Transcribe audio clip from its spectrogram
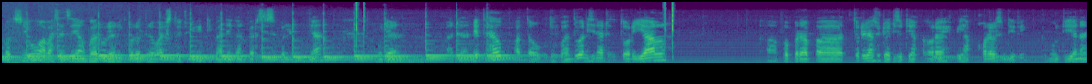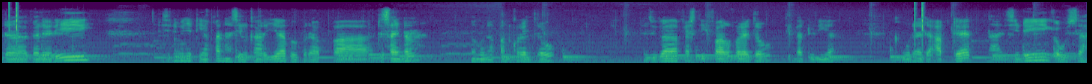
What's new? Apa saja yang baru dari CorelDRAW X7 ini dibandingkan versi sebelumnya? Kemudian ada need help atau butuh bantuan. Di sini ada tutorial beberapa tutorial yang sudah disediakan oleh pihak Corel sendiri. Kemudian ada galeri. Di sini menyediakan hasil karya beberapa desainer menggunakan CorelDRAW dan juga festival CorelDRAW tingkat dunia. Kemudian ada update. Nah di sini nggak usah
